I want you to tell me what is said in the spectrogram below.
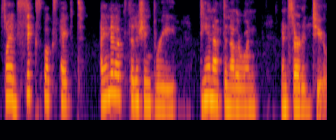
So I had six books picked. I ended up finishing three, DNF'd another one, and started two.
